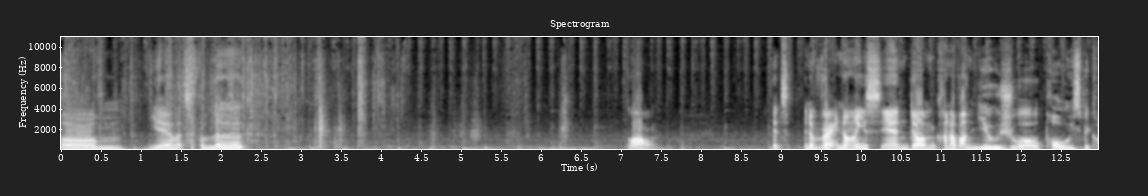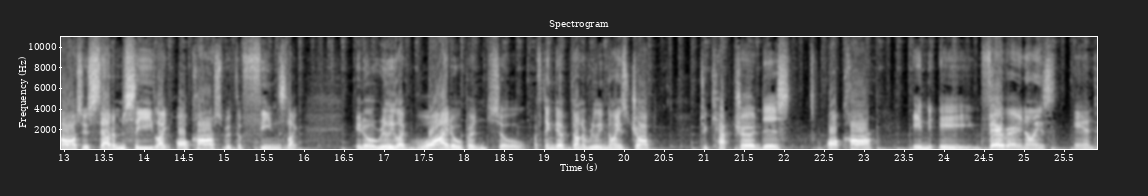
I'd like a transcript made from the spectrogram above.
Um, yeah, let's have a look. Wow. It's in a very nice and um, kind of unusual pose because you seldom see like orcas with the fins like, you know, really like wide open. So I think they've done a really nice job to capture this orca in a very, very nice and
